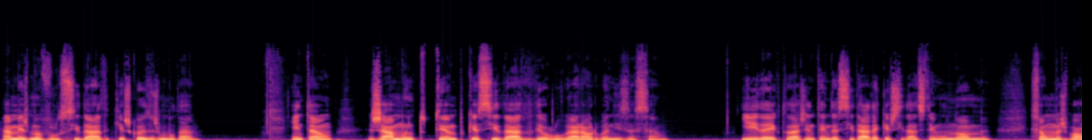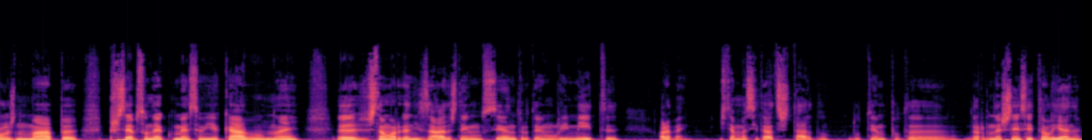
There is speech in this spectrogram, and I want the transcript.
à mesma velocidade que as coisas mudaram. Então, já há muito tempo que a cidade deu lugar à urbanização. E a ideia que toda a gente tem da cidade é que as cidades têm um nome, são umas bolas no mapa, percebe-se onde é que começam e acabam, não é? Uh, estão organizadas, têm um centro, têm um limite. Ora bem, isto é uma cidade-estado do tempo da, da Renascença italiana.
